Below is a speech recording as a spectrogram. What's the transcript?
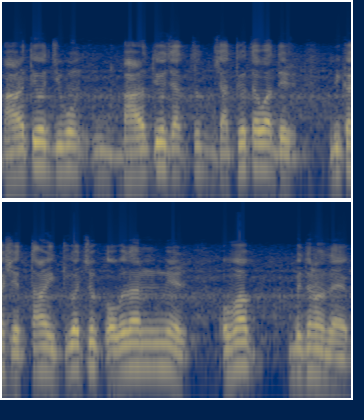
ভারতীয় জীবন, ভারতীয় জাত- জাতীয়তাবাদের বিকাশে তাঁর ইতিবাচক অবদানের অভাব বেদনাদায়ক।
